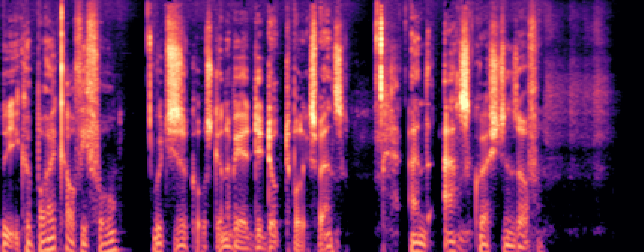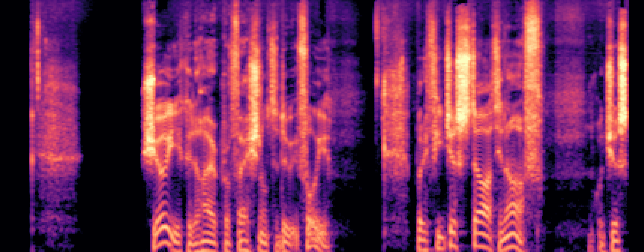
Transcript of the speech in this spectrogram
that you could buy a coffee for, which is, of course, going to be a deductible expense, and ask questions of? Sure, you could hire a professional to do it for you. But if you're just starting off or just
